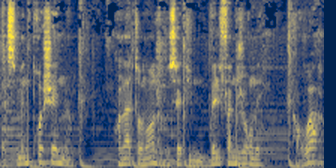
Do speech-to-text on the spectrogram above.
la semaine prochaine. En attendant, je vous souhaite une belle fin de journée. Au revoir.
